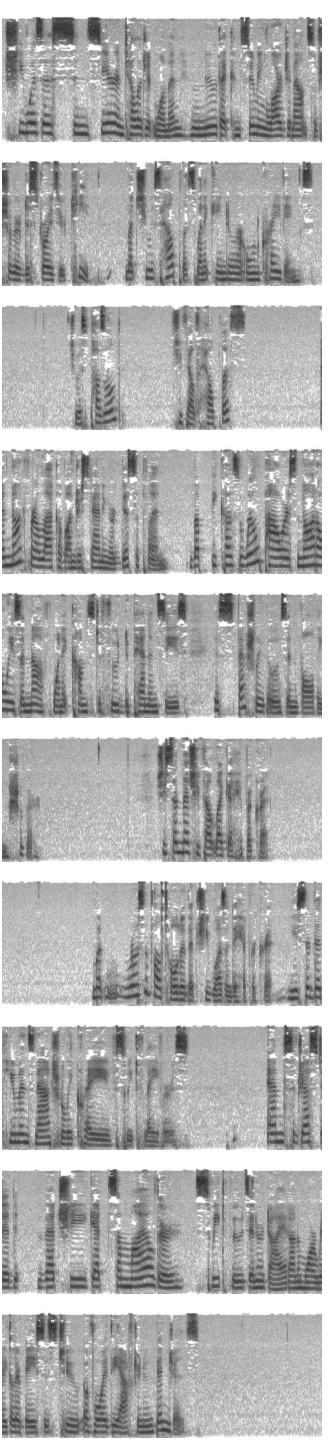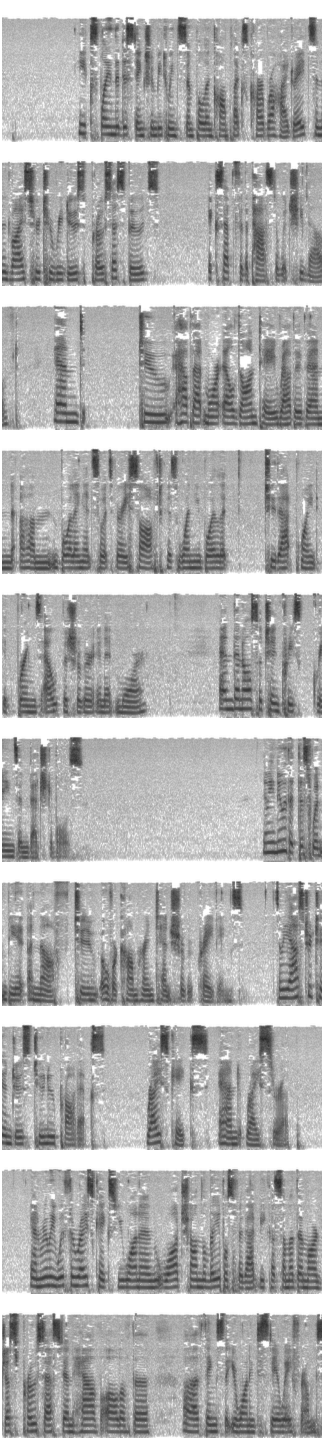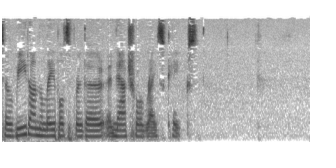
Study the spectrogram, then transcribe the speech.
She was a sincere, intelligent woman who knew that consuming large amounts of sugar destroys your teeth, but she was helpless when it came to her own cravings. She was puzzled. She felt helpless. And not for a lack of understanding or discipline, but because willpower is not always enough when it comes to food dependencies, especially those involving sugar. She said that she felt like a hypocrite. But Rosenthal told her that she wasn't a hypocrite. He said that humans naturally crave sweet flavors and suggested that she get some milder sweet foods in her diet on a more regular basis to avoid the afternoon binges. He explained the distinction between simple and complex carbohydrates and advised her to reduce processed foods, except for the pasta which she loved, and to have that more al dente rather than um, boiling it so it's very soft because when you boil it to that point, it brings out the sugar in it more. And then also to increase greens and vegetables. And he knew that this wouldn't be enough to overcome her intense sugar cravings. So he asked her to introduce two new products, rice cakes and rice syrup. And really with the rice cakes, you want to watch on the labels for that because some of them are just processed and have all of the uh, things that you're wanting to stay away from. So read on the labels for the natural rice cakes.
